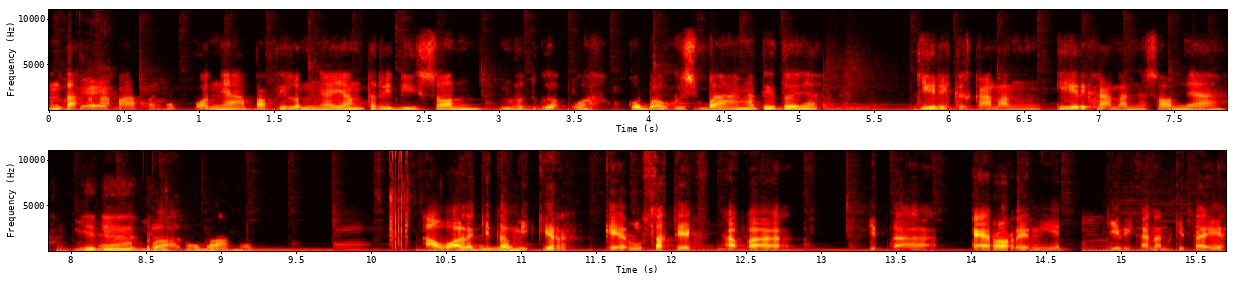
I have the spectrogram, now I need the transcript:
Entah Oke. kenapa apa headphone-nya apa filmnya yang 3D sound menurut gue wah kok bagus banget itu ya kiri ke kanan kiri kanannya soundnya jadi Iya, berasa banget Awalnya kita Iya. mikir kayak rusak ya apa kita error ini ya kiri kanan kita ya.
